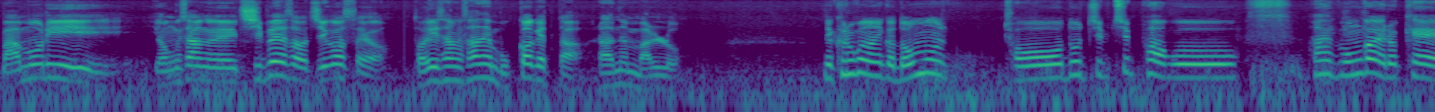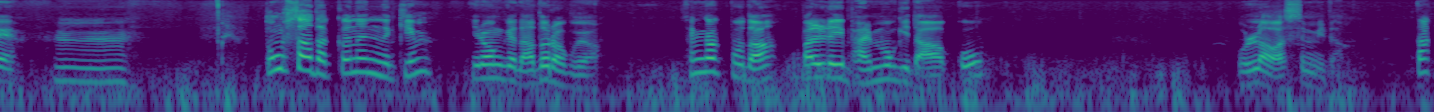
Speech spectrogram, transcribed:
마무리 영상을 집에서 찍었어요. 더 이상 산에 못 가겠다라는 말로. 근데 그러고 나니까 너무 저도 찝찝하고 아 뭔가 이렇게 음, 똥 싸다 끄는 느낌 이런 게 나더라고요. 생각보다 빨리 발목이 나왔고 올라왔습니다. 딱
